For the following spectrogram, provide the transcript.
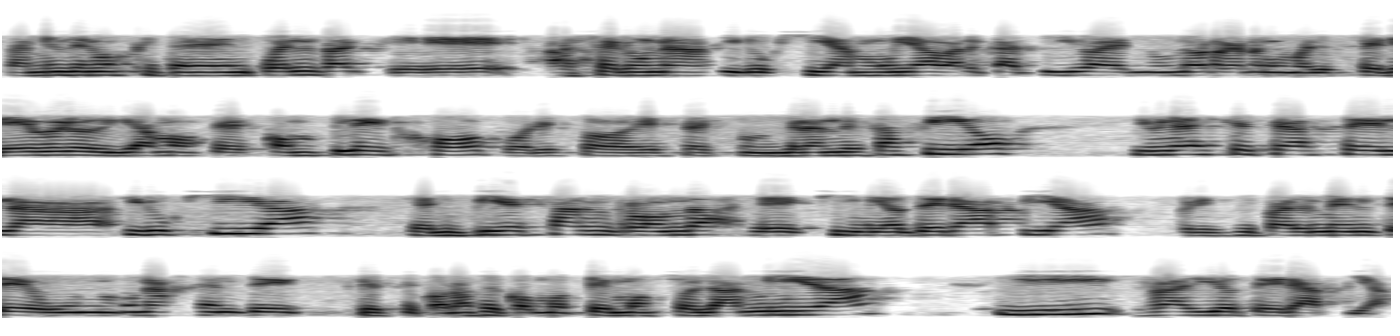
También tenemos que tener en cuenta que hacer una cirugía muy abarcativa en un órgano como el cerebro, digamos, es complejo, por eso ese es un gran desafío. Y una vez que se hace la cirugía, empiezan rondas de quimioterapia, principalmente un, un agente que se conoce como temosolamida y radioterapia.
